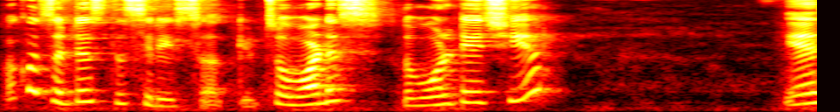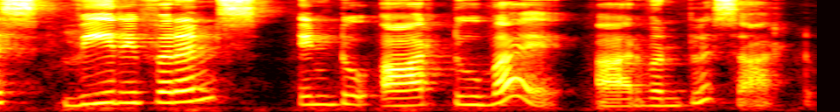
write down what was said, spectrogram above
because it is the series circuit. So what is the voltage here? Yes, V reference into R2 by R1 plus R2.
